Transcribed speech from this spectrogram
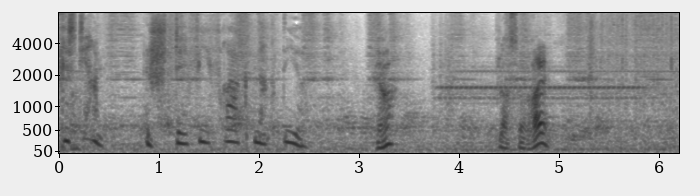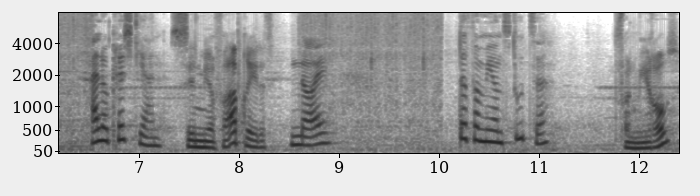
Christian, Steffi fragt nach dir. Ja? Lasserei. Hallo Christian. Sind wir verabredet? Neu. Dürfen wir uns duzen? Von mir aus?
